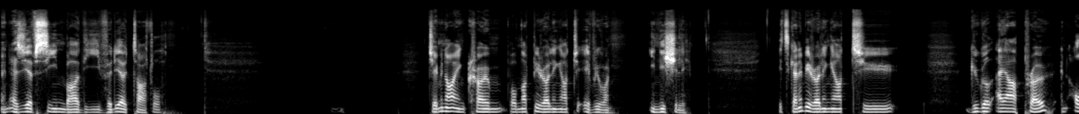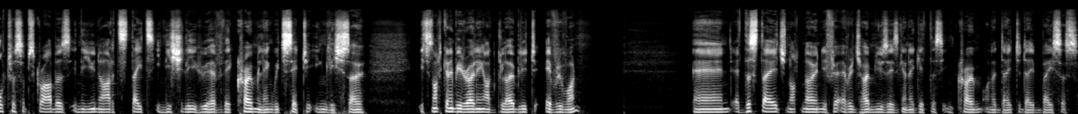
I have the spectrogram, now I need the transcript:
and as you have seen by the video title, Gemini in Chrome will not be rolling out to everyone initially. It's going to be rolling out to Google AI Pro and Ultra subscribers in the United States initially who have their Chrome language set to English. So it's not going to be rolling out globally to everyone. And at this stage, not knowing if your average home user is going to get this in Chrome on a day to day basis.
